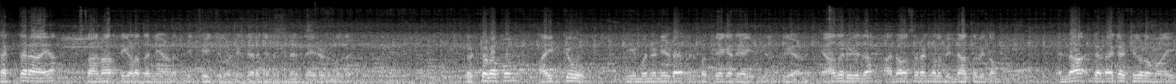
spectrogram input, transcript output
ശക്തരായ സ്ഥാനാർത്ഥികളെ തന്നെയാണ് നിശ്ചയിച്ചുകൊണ്ട് ഈ തെരഞ്ഞെടുപ്പിന് നേരിടുന്നത്. കെട്ടുറപ്പും ഐക്യവും ഈ മുന്നണിയുടെ ഒരു പ്രത്യേകതയായി നിൽക്കുകയാണ്. യാതൊരുവിധ അലോസരങ്ങളും ഇല്ലാത്ത വിധം എല്ലാ ഘടകകക്ഷികളുമായി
